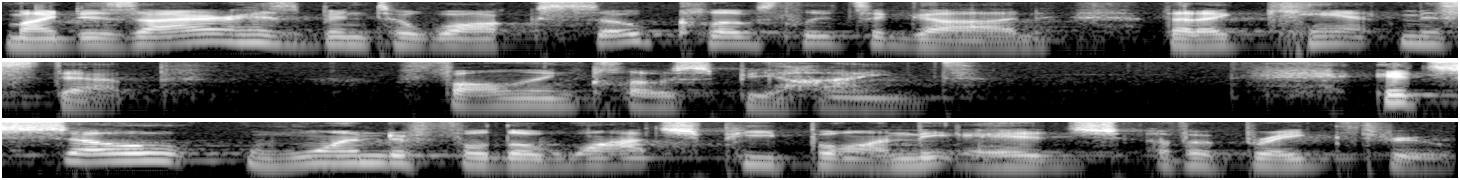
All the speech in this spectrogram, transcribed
My desire has been to walk so closely to God that I can't misstep, falling close behind. It's so wonderful to watch people on the edge of a breakthrough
